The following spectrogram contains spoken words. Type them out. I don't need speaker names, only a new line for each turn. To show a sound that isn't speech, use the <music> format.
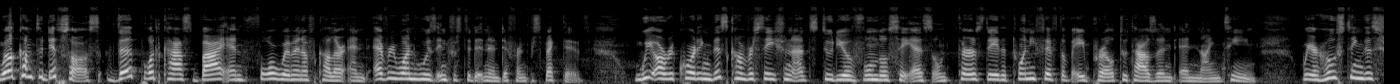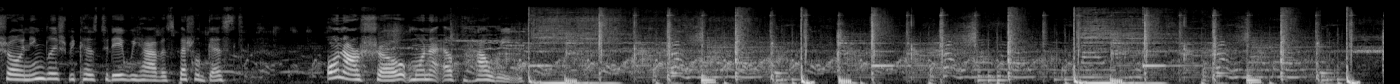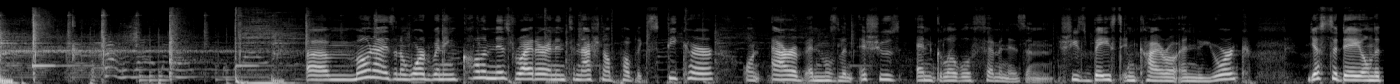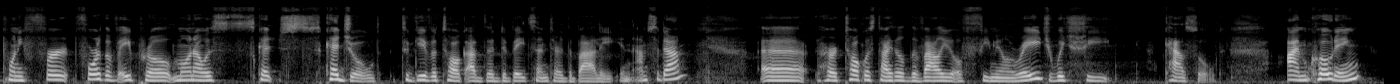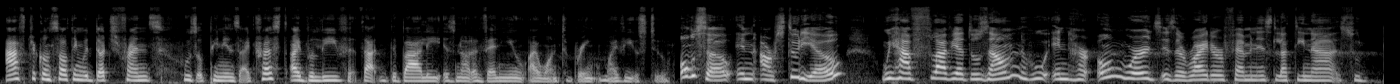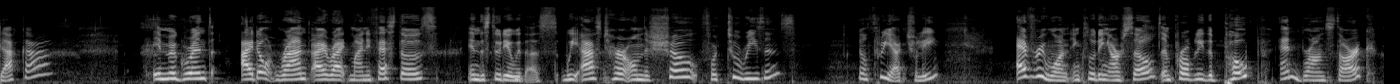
Welcome to Dipsaus, the podcast by and for women of color and everyone who is interested in a different perspective. We are recording this conversation at Studio Vondel CS on Thursday, the 25th of April, 2019. We are hosting this show in English because today we have a special guest on our show, Mona Eltahawy. Um, Mona is an award winning columnist, writer, and international public speaker on Arab and Muslim issues and global feminism. She's based in Cairo and New York. Yesterday, on the 24th of April, Mona was ske- scheduled to give a talk at the Debate Center, the Balie, in Amsterdam. Uh, her talk was titled The Value of Female Rage, which she cancelled. I'm quoting after consulting with Dutch friends whose opinions I trust, I believe that the Balie is not a venue I want to bring my views to. Also, in our studio, we have Flavia Dzodan, who, in her own words, is a writer, feminist, Latina, Sudaca, immigrant. I don't rant, I write manifestos in the studio with us. We asked her on the show for two reasons. No, three actually. Everyone, including ourselves, and probably the Pope and Bron Stark,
